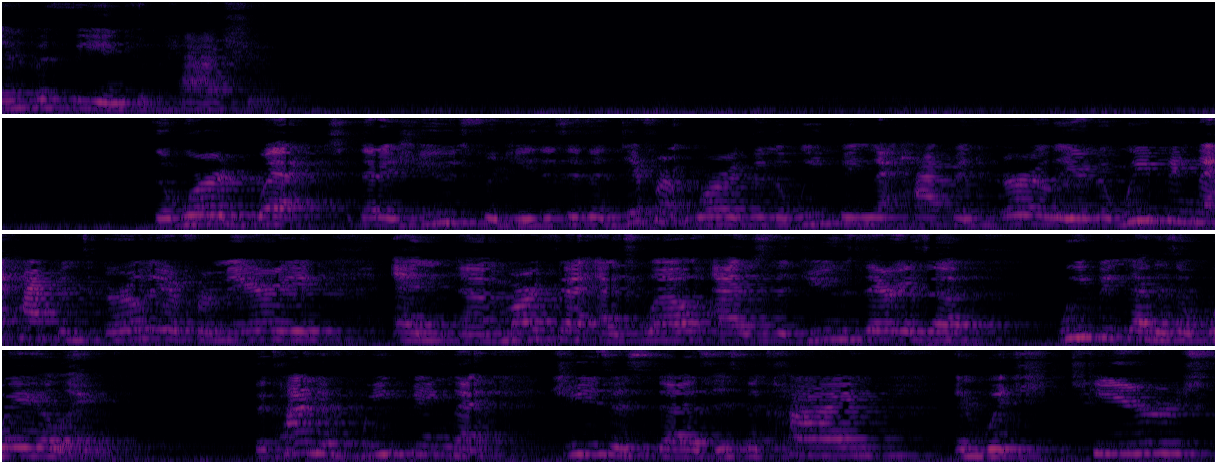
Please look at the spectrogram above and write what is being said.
empathy and compassion. The word wept that is used for Jesus is a different word than the weeping that happened earlier. The weeping that happens earlier for Mary and uh, Martha as well as the Jews, there is a weeping that is a wailing. The kind of weeping that Jesus does is the kind in which tears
